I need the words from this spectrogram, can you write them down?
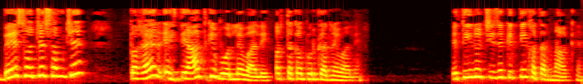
بے سوچے سمجھے، بغیر احتیاط کے بولنے والے اور تکبر کرنے والے۔ یہ تینوں چیزیں کتنی خطرناک ہیں۔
